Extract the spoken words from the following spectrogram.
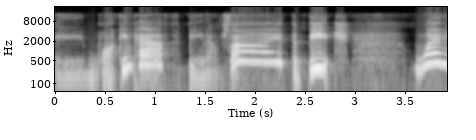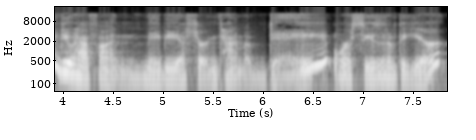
a walking path, being outside, the beach? When do you have fun? Maybe a certain time of day or season of the year?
